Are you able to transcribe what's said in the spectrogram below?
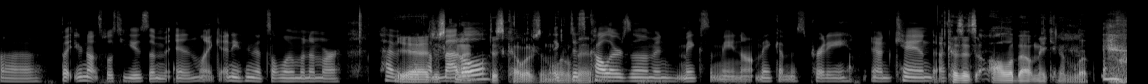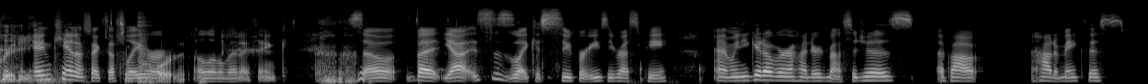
Uh, but you're not supposed to use them in like anything that's aluminum or heavy Yeah, like a just metal discolors them a it little bit. discolors them and makes them may not make them as pretty and can Because it's all about making them look pretty. and can affect the It's flavor important. a little bit i think so but yeah this is like a super easy recipe and when you get over 100 messages about how to make this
